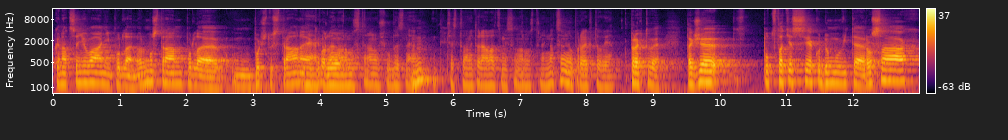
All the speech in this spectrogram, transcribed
k naceňování podle normostran, podle mm, počtu stránek? Ne, podle nebo... normostran už vůbec ne. Mm. Přestalo mi to dávat smysl normostrany. Naceňuju projektově. Projektově. Takže v podstatě si jako domluvíte rozsah,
